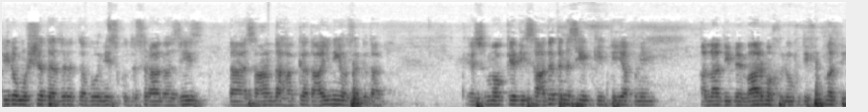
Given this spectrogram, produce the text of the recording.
پیر و مرشد حضرت ابو انیس قدسرا العزیز دا احسان دا حق ادا ہی نہیں ہو سکتا اس موقع دی سعادت نصیب کیتی اپنی اللہ دی بیمار مخلوق دی خدمت دی۔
